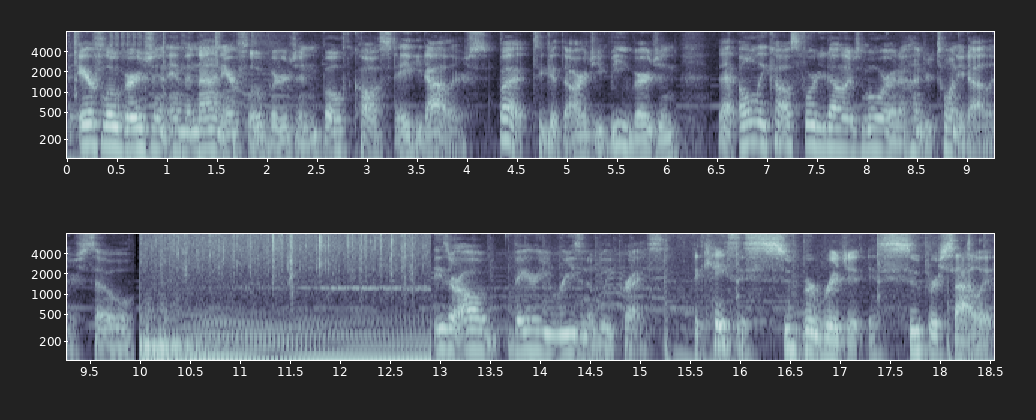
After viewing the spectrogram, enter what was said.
The airflow version and the non-airflow version both cost $80, but to get the RGB version, that only costs $40 more at $120. So these are all very reasonably priced. The case is super rigid, it's super solid.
